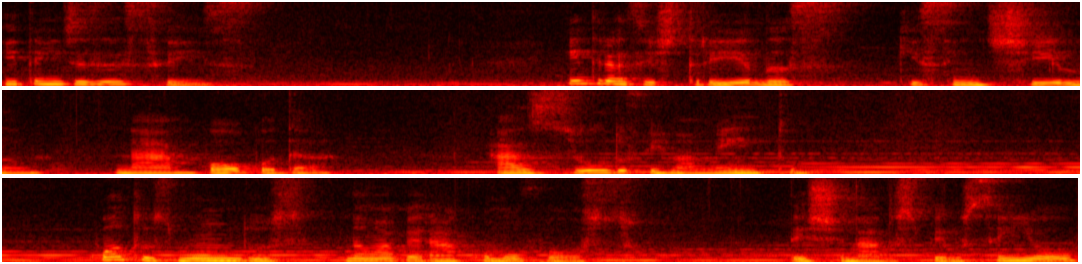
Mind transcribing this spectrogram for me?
Item 16. Entre as estrelas que cintilam na abóboda azul do firmamento, Quantos mundos não haverá como o vosso, destinados pelo Senhor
